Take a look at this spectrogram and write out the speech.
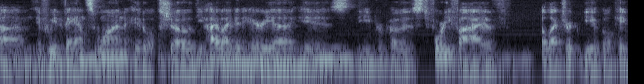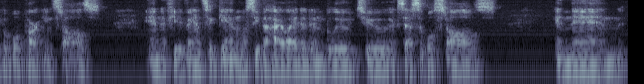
Um, if we advance one, it'll show the highlighted area is the proposed 45 electric vehicle capable parking stalls. And if you advance again, we'll see the highlighted in blue two accessible stalls and then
